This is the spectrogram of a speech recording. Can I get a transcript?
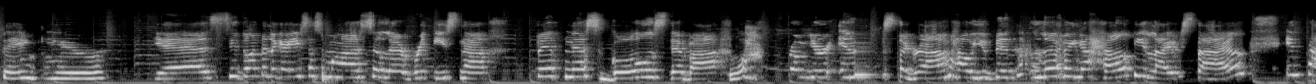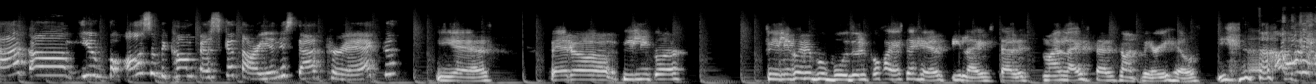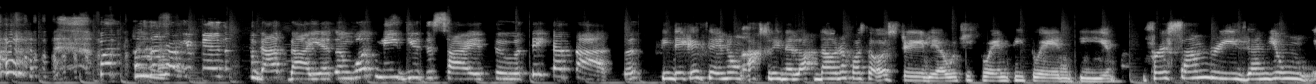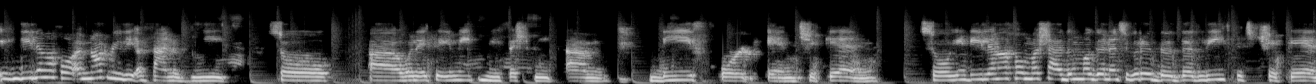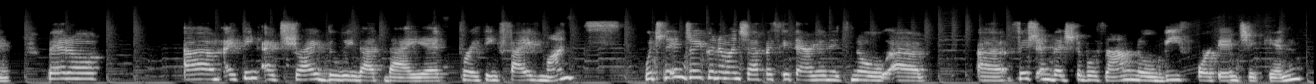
Thank you. yes, si Dawn talaga isa sa mga celebrities na fitness goals, di ba? Wow. From your Instagram how you've been living a healthy lifestyle. In fact, um, you've also become pescatarian. Is that correct? Yes. Pero feeling ko, feeling ko nabubudol ko kaya sa healthy lifestyle. It's, my lifestyle is not very healthy. But how long have you been that diet, and what made you decide to take that path? Hindi kasi nung actually na-lockdown ako sa Australia, which is 2020, for some reason, yung, hindi lang ako, I'm not really a fan of meat. So, uh, when I say meat, meat, fish meat, um, beef, pork, and chicken. So, hindi lang ako masyadong maganon. Siguro the, the least is chicken. Pero, um, I think I tried doing that diet for I think five months, which na-enjoy ko naman siya. Pescatarian, it's no uh, uh, fish and vegetables lang, no beef, pork, and chicken.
